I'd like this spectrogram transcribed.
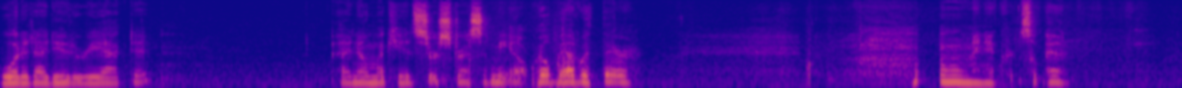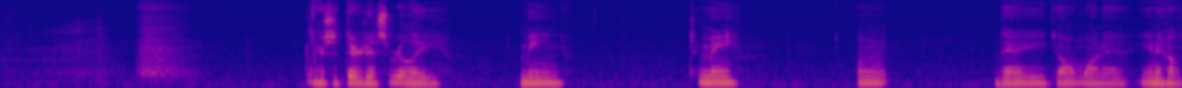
What did I do to react it? I know my kids are stressing me out real bad with their. Oh, my neck hurts so bad. they're just really mean to me. And they don't want to, you know,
